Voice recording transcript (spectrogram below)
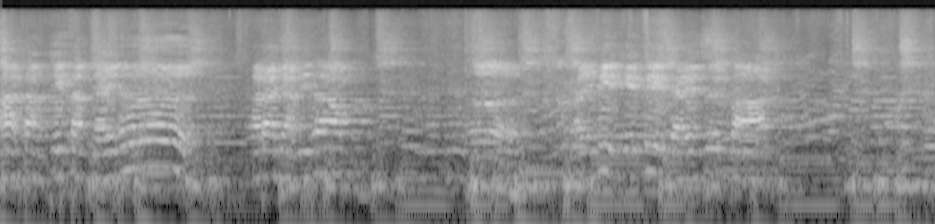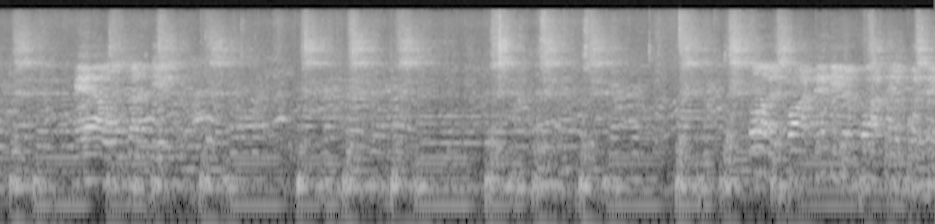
ถ้าตั้งจิตตั้งใจเด้ออะไรอย่างที่ทำเออไอ้ที่กินที่ใจซื้อบาท ก็ฟาดได้ดีฟาดได้คนได้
